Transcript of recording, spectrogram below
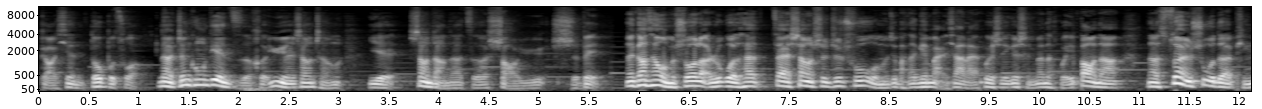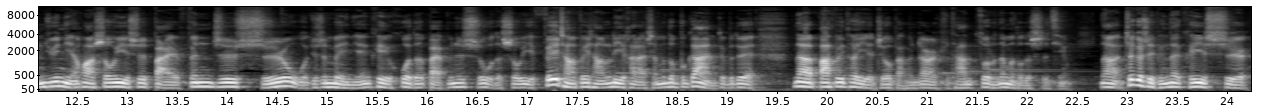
表现都不错。那真空电子和豫园商城也上涨呢，则少于十倍。那刚才我们说了，如果它在上市之初我们就把它给买下来，会是一个什么样的回报呢？那算术的平均年化收益是百分之十五，就是每年可以获得百分之十五的收益，非常非常厉害了，什么都不干，对不对？那巴菲特也只有百分之二十，他做了那么多的事情，那这个水平呢，可以使。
